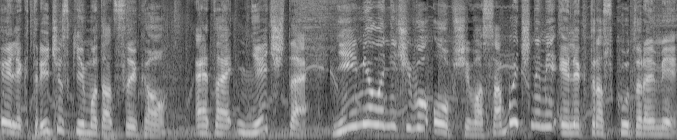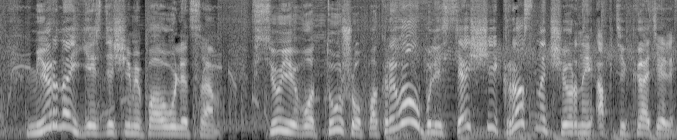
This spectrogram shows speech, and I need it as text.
электрический мотоцикл. Это нечто не имело ничего общего с обычными электроскутерами, мирно ездящими по улицам. Всю его тушу покрывал блестящий красно-черный обтекатель.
